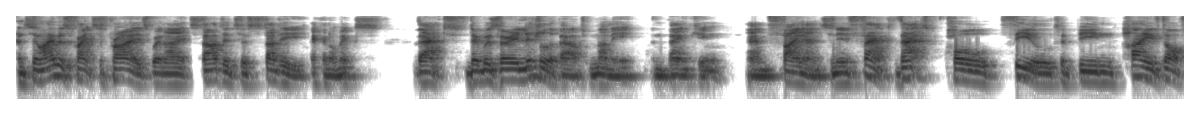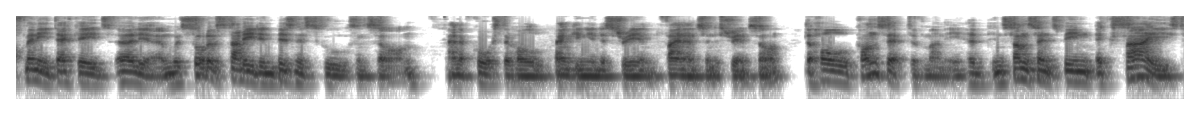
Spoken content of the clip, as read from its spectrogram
And so I was quite surprised when I started to study economics that there was very little about money and banking and finance. And in fact, that whole field had been hived off many decades earlier and was sort of studied in business schools and so on. and of course the whole banking industry and finance industry and so on. The whole concept of money had, in some sense, been excised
